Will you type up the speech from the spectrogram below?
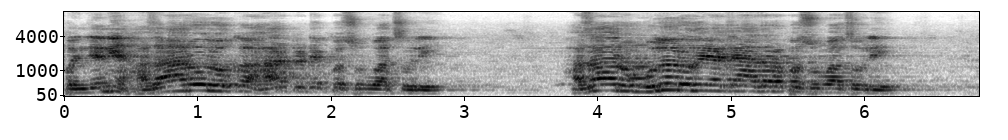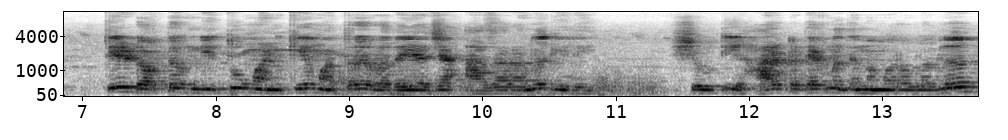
पण ज्यांनी हजारो लोक हार्ट अटॅकपासून वाचवली हजारो मुलं हृदयाच्या आजारापासून वाचवली ते डॉक्टर नीतू मांडके मात्र हृदयाच्या आजारानं गेले. शेवटी हार्ट अटॅकनं त्यांना मरावं लागलं.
